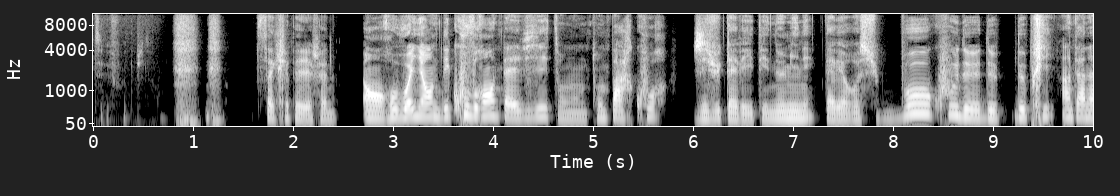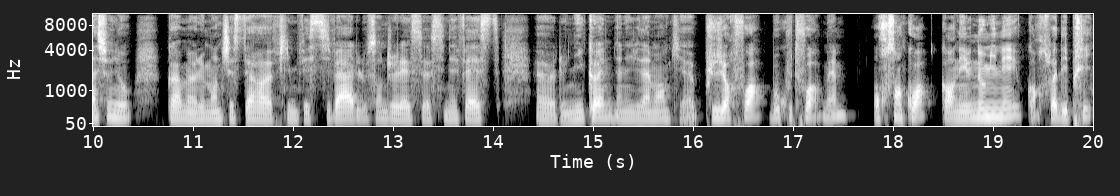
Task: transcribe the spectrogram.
téléphone, putain. Sacré téléphone. En revoyant, découvrant ta vie, ton, ton parcours, j'ai vu que tu avais été nominé, tu avais reçu beaucoup de, prix internationaux, comme euh, le Manchester euh, Film Festival, Los Angeles euh, Cinefest, le Nikon, bien évidemment, qui a plusieurs fois, beaucoup de fois même. On ressent quoi quand on est nominé, quand on reçoit des prix,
